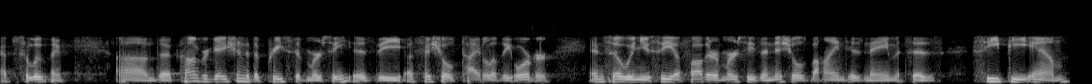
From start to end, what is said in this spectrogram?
Absolutely. Uh, the Congregation of the Priests of Mercy is the official title of the order, and so when you see a Father of Mercy's initials behind his name, it says CPM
